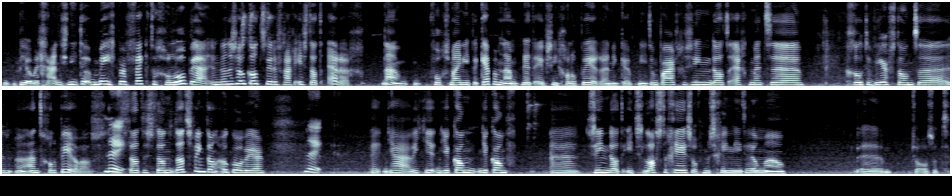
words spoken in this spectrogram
biomechanisch niet de meest perfecte galop. Ja, en dan is ook altijd weer de vraag, is dat erg? Nou, volgens mij niet. Ik heb hem namelijk net even zien galopperen. En ik heb niet een paard gezien dat echt met eh, grote weerstand eh, aan het galopperen was. Nee. Dus dat, is dan, dat vind ik dan ook wel weer... Nee, Eh, ja, weet je, je kan, je kan eh, zien dat iets lastig is of misschien niet helemaal eh, zoals het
